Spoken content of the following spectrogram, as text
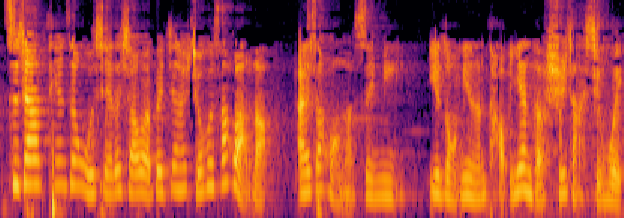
自家天真无邪的小宝贝竟然学会撒谎了。爱撒谎呢，是另一种令人讨厌的虚假行为。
